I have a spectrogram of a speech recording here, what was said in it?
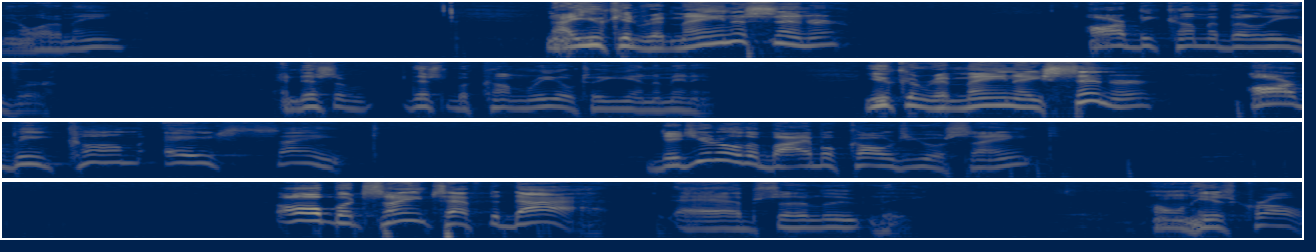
You know what I mean? Now, you can remain a sinner or become a believer. And this will, this will become real to you in a minute. You can remain a sinner or become a saint. Did you know the Bible calls you a saint? Oh, but saints have to die. Absolutely. On his cross.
